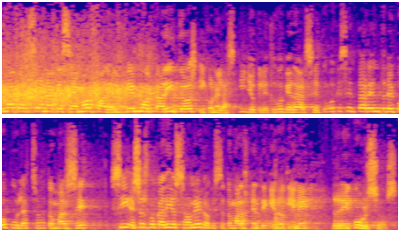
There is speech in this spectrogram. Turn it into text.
una persona que se mofa del 100 mortaditos y con el asquillo que le tuvo que dar, se tuvo que sentar entre populachos a tomarse, sí, esos bocadillos saunero que se toma la gente que no tiene recursos.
